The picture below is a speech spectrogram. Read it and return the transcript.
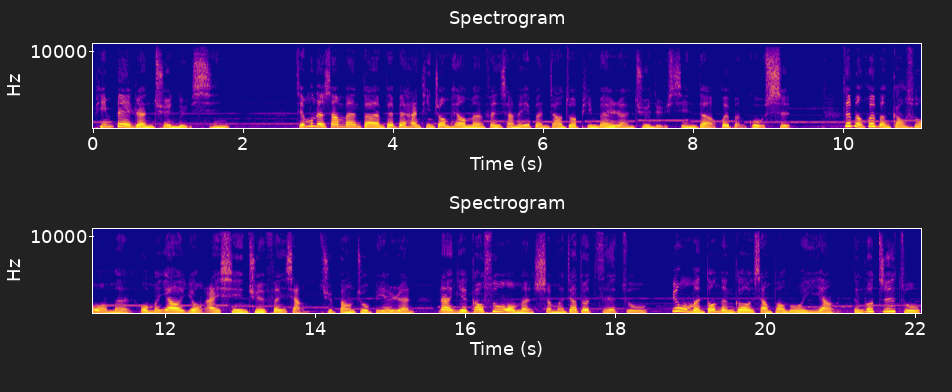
拼背人去旅行》。节目的上半段，贝贝和听众朋友们分享了一本叫做《拼背人去旅行》的绘本故事。这本绘本告诉我们，我们要用爱心去分享，去帮助别人。那也告诉我们什么叫做知足，愿我们都能够像保罗一样，能够知足，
